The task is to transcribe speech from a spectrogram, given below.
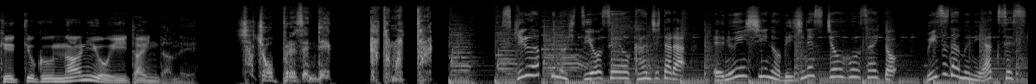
結局何を言いたいんだね？社長プレゼンで固まった。スキルアップの必要性を感じたら NEC のビジネス情報サイト「ウィズダムにアクセス。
